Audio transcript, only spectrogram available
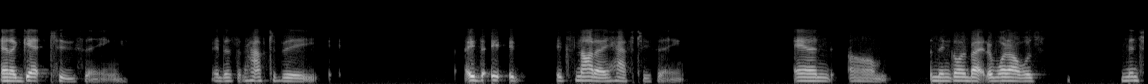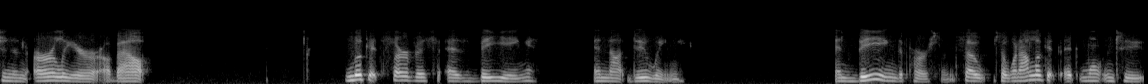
and a get to thing. It doesn't have to be. It, it, it it's not a have to thing. And um, and then going back to what I was mentioning earlier about look at service as being and not doing and being the person so so when i look at, at wanting to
